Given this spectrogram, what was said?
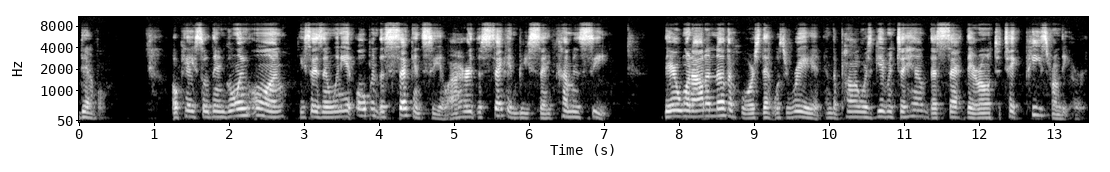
devil. Okay, so then going on, he says, and when he had opened the second seal, I heard the second beast say, Come and see. There went out another horse that was red, and the power was given to him that sat thereon to take peace from the earth,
